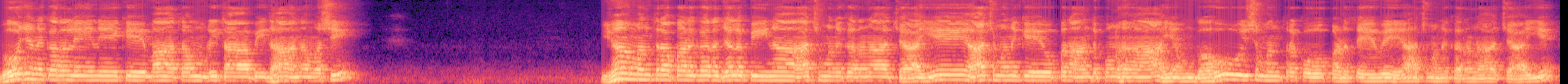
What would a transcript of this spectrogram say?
भोजन कर लेने के बाद अमृतापिधानमसी यह मंत्र पढ़कर जल पीना आचमन करना चाहिए। आचमन के उपरांत पुनः आयम गहु इस मंत्र को पढ़ते हुए आचमन करना चाहिए।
